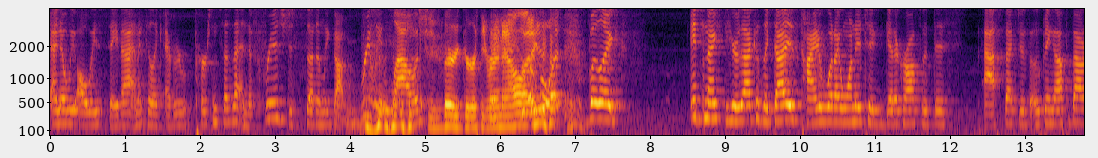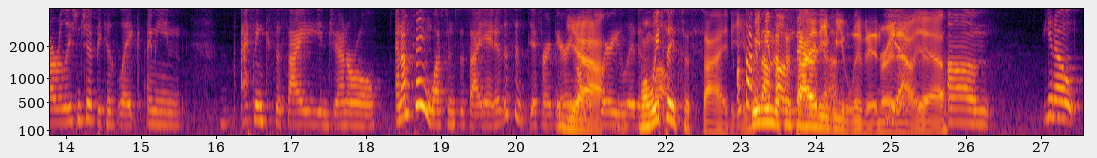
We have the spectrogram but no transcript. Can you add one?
I know we always say that, and I feel like every person says that, and the fridge just suddenly got really loud. she's very girthy right now I don't know like but like it's nice to hear that because like that is kind of what I wanted to get across with this aspect of opening up about our relationship because like I mean I think society in general and I'm saying Western society I know this is different on yeah. where you live when we well. say society we mean the society America. we live in right Yeah. now yeah. Um you know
